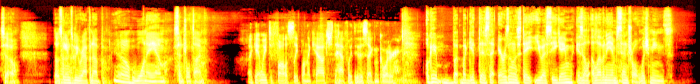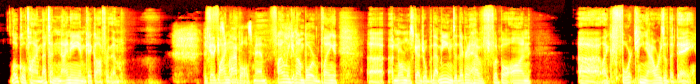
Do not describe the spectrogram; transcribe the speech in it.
So those games will be wrapping up, you know, 1 a.m. Central Time. i can't wait to fall asleep on the couch halfway through the second quarter Okay, but but get this: that Arizona State USC game is 11 a.m. Central, which means local time. That's a 9 a.m. kickoff for them. They've got to get some Finally. eyeballs, man. Finally getting on board with playing uh, a normal schedule, but that means that they're going to have football on uh, like 14 hours of the day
